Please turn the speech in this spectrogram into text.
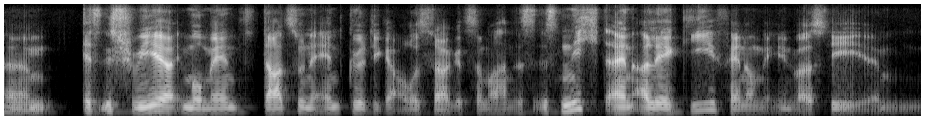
Ähm, es ist schwer im Moment dazu eine endgültige Aussage zu machen. Es ist nicht ein Allergiephänomen, was die ähm,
